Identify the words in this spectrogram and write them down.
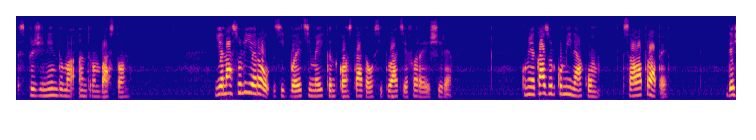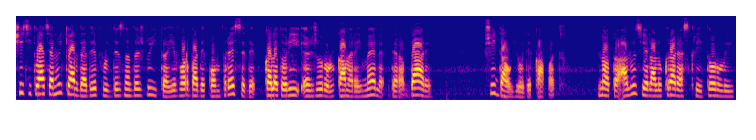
sprijinindu-mă într-un baston. E nasulie rău, zic băieții mei când constată o situație fără ieșire. Cum e cazul cu mine acum, sau aproape. Deși situația nu-i chiar de-a dreptul deznădăjduită, e vorba de comprese, de călătorii în jurul camerei mele, de răbdare, și dau eu de capăt. Notă, aluzie la lucrarea scriitorului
